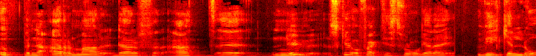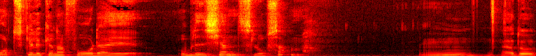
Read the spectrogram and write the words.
öppna armar därför att eh, nu ska jag faktiskt fråga dig. Vilken låt skulle kunna få dig att bli känslosam? Mm. Ja, då,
